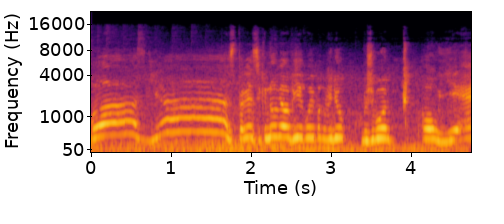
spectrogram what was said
bos yes! Tangan sikno me api ko ipag video busbon oh yeah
